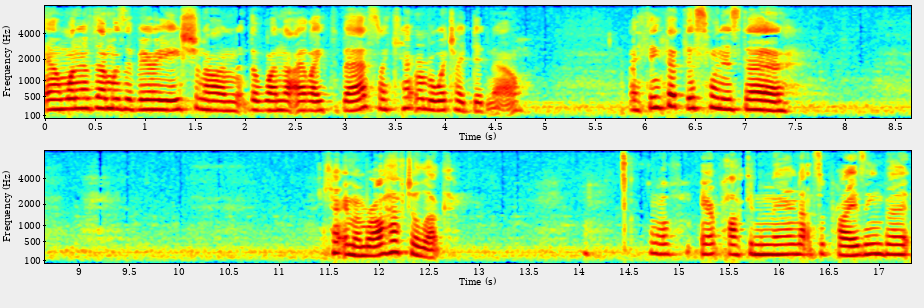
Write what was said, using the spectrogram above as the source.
And one of them was a variation on the one that I liked the best. I can't remember which I did now. I think that this one is the... I can't remember. I'll have to look. A little air pocket in there, not surprising, but...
